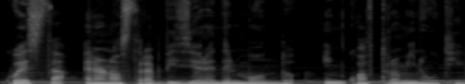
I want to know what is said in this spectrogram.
Questa è la nostra visione del mondo in 4 minuti.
